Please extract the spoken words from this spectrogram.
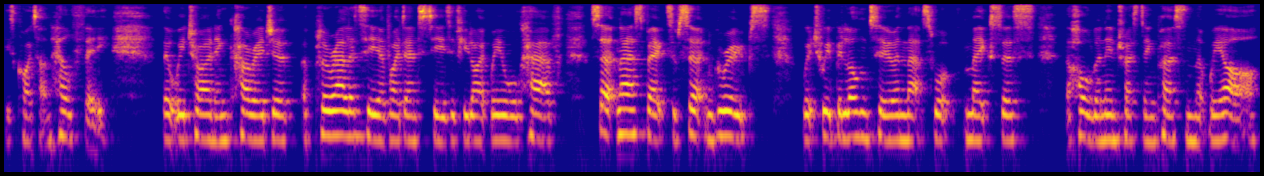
is quite unhealthy. That we try and encourage a, a, plurality of identities, if you like. We all have certain aspects of certain groups which we belong to, and that's what makes us the whole and interesting person that we are,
